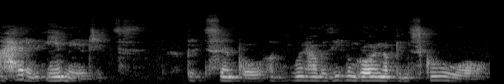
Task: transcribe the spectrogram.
I had an image. It's a bit simple. When I was even growing up in school,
